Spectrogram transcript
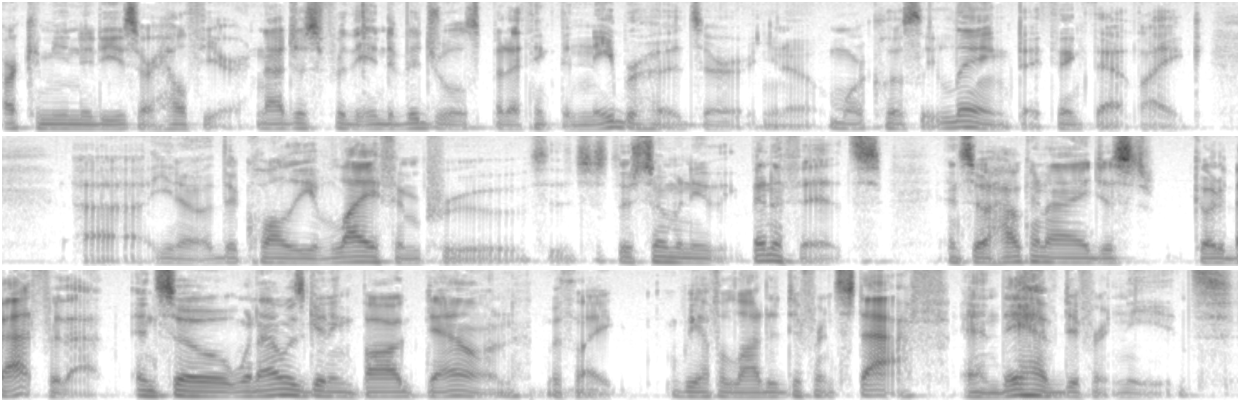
our communities are healthier, not just for the individuals, but I think the neighborhoods are, you know, more closely linked. I think that like, uh, you know, the quality of life improves. It's just there's so many benefits, and so how can I just go to bat for that? And so when I was getting bogged down with like we have a lot of different staff and they have different needs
